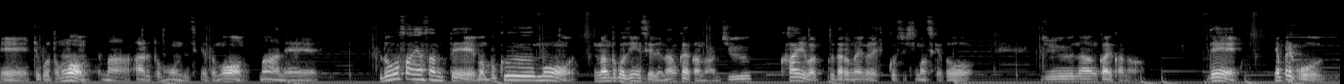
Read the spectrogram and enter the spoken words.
えー、ってことも、まああると思うんですけども、まあね、不動産屋さんって、まあ僕も今のところ人生で何回かな、10回はくだらないぐらい引っ越ししますけど、十何回かな。で、やっぱりこう、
